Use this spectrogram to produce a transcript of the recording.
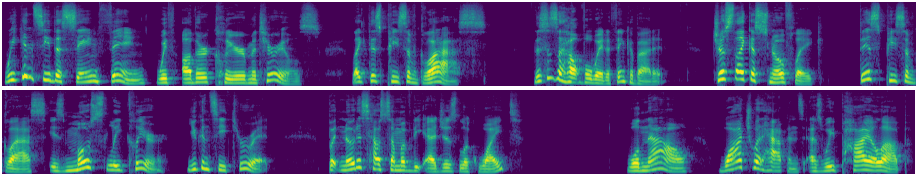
We can see the same thing with other clear materials, like this piece of glass. This is a helpful way to think about it. Just like a snowflake, this piece of glass is mostly clear. You can see through it. But notice how some of the edges look white? Well now, watch what happens as we pile up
